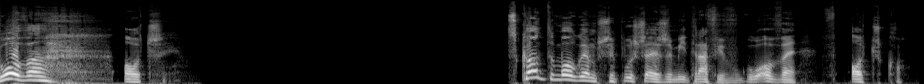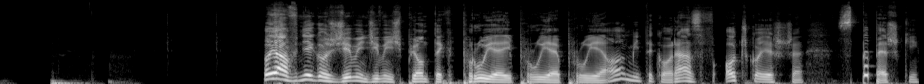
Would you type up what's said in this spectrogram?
Głowa, oczy. Skąd mogłem przypuszczać, że mi trafi w głowę, w oczko? To ja w niego z 9-9 piątek pruję i pruję, pruję. On mi tylko raz w oczko jeszcze z pepeszki.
